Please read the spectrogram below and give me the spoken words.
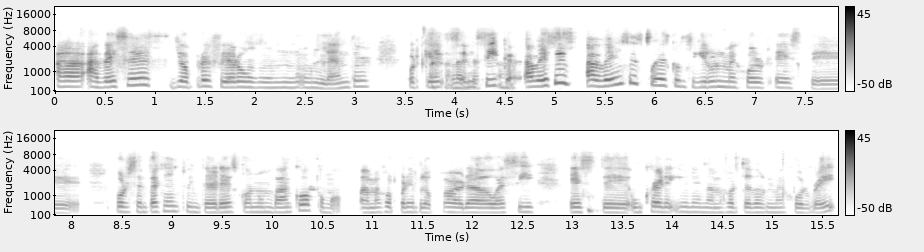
A veces yo prefiero un, lender porque sí, a veces a veces puedes conseguir un mejor este porcentaje en tu interés con un banco como a lo mejor por ejemplo Parda o así este un credit union a lo mejor te da un mejor rate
